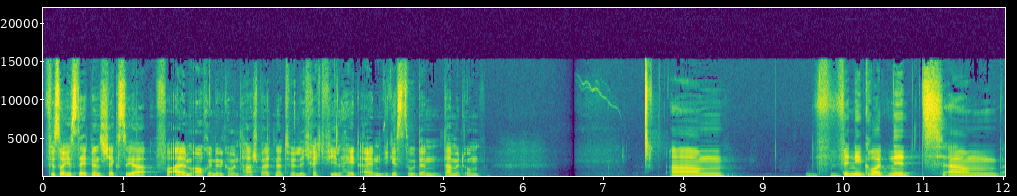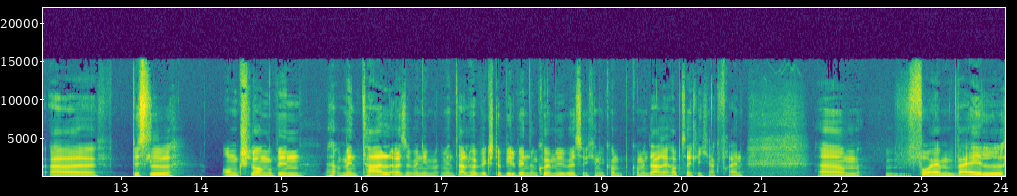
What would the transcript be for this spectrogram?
Für solche Statements checkst du ja vor allem auch in den Kommentarspalten natürlich recht viel Hate ein. Wie gehst du denn damit um? Ähm, wenn ich gerade nicht ein ähm, äh, bisschen angeschlagen bin, äh, mental, also wenn ich mental halbwegs stabil bin, dann kann ich mich über solche Kom Kommentare hauptsächlich auch freuen. Ähm, vor allem, weil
